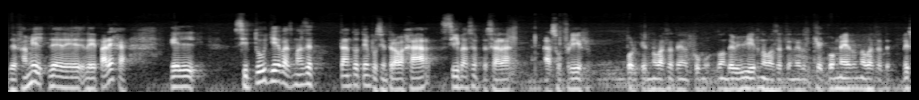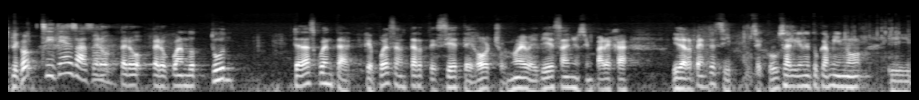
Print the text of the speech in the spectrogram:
de familia, de, de- de pareja. El, si tú llevas más de tanto tiempo sin trabajar, sí vas a empezar a, a sufrir, porque no vas a tener como, dónde vivir, no vas a tener que comer, no vas a tener... ¿Me explico? Sí, tienes razón. Pero, pero, pero cuando tú te das cuenta que puedes aventarte 7, 8, 9, 10 años sin pareja y de repente si se cruza alguien en tu camino y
